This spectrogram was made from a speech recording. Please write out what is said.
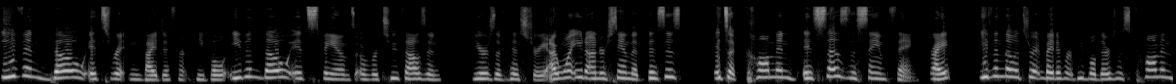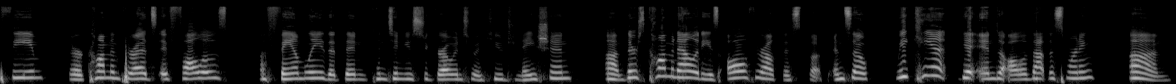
even though it's written by different people, even though it spans over 2,000 years of history. I want you to understand that this is, it's a common, it says the same thing, right? Even though it's written by different people, there's this common theme, there are common threads. It follows a family that then continues to grow into a huge nation. Um, there's commonalities all throughout this book. And so we can't get into all of that this morning. Um,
